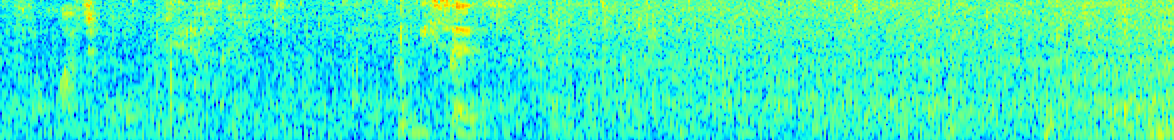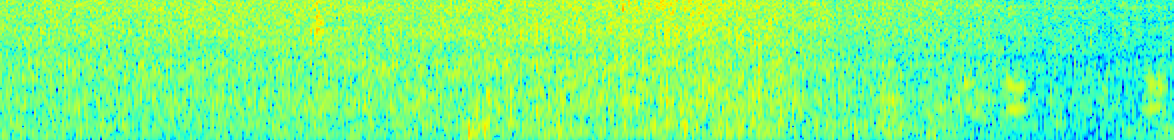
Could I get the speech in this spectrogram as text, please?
There's not much water there. He says. Hold on, hold on.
